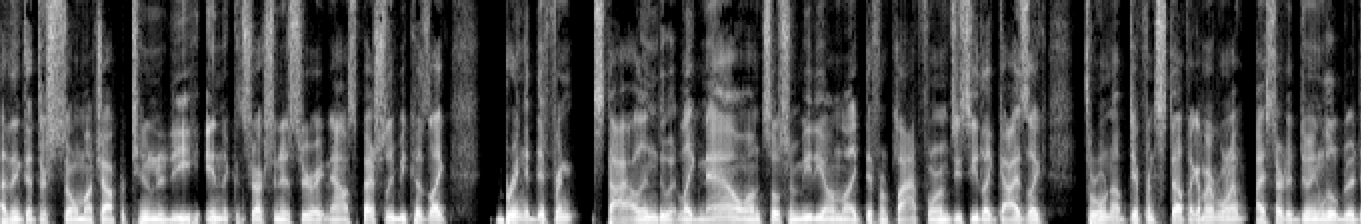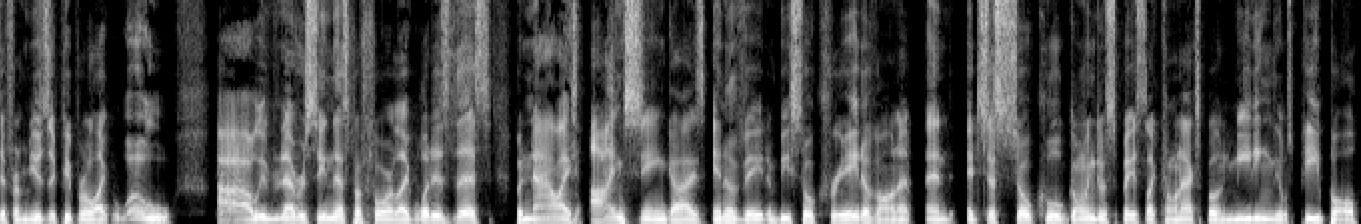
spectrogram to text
I think that there's so much opportunity in the construction industry right now, especially because like bring a different style into it. Like now on social media, on like different platforms, you see like guys like throwing up different stuff. Like I remember when I, I started doing a little bit of different music, people were like, whoa ah, we've never seen this before. Like, what is this? But now I I'm seeing guys innovate and be so creative on it. And it's just so cool going to a space like Con Expo and meeting those people.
